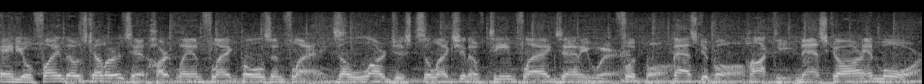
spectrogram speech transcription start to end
And you'll find those colors at Heartland Flagpoles and Flags, the largest selection of team flags anywhere. Football, basketball, hockey, NASCAR, and more.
